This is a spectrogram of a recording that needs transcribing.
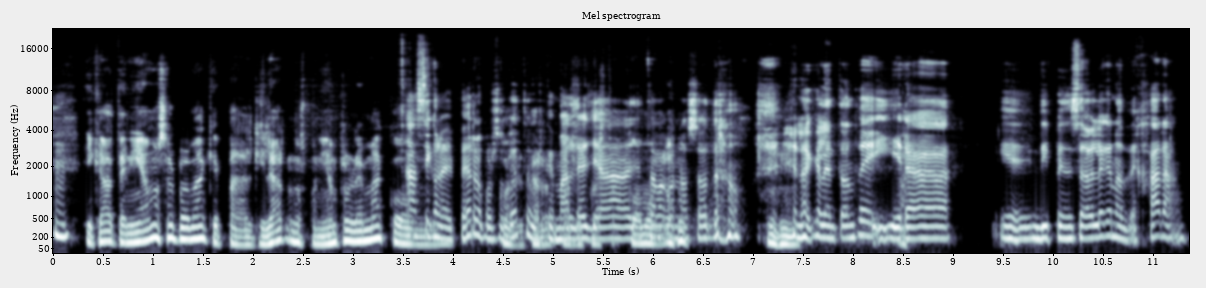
Hmm. y claro, teníamos el problema que para alquilar nos ponían problema con... Ah, sí, con el perro, por supuesto, perro, porque por Malde supuesto. ya, ya ¿Cómo estaba no? con nosotros en aquel entonces y era eh, indispensable que nos dejaran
